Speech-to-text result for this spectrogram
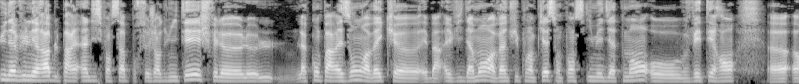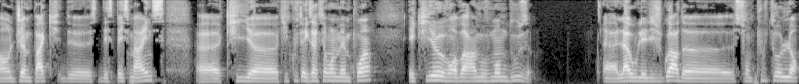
une invulnérable paraît indispensable pour ce genre d'unité. Je fais la comparaison avec, euh, eh ben, évidemment, à 28 points pièce, on pense immédiatement aux vétérans euh, en jump pack de, des Space Marines euh, qui, qui coûtent exactement le même point et qui, eux, vont avoir un mouvement de 12 euh, là où les Lich Guard euh, sont plutôt lents.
